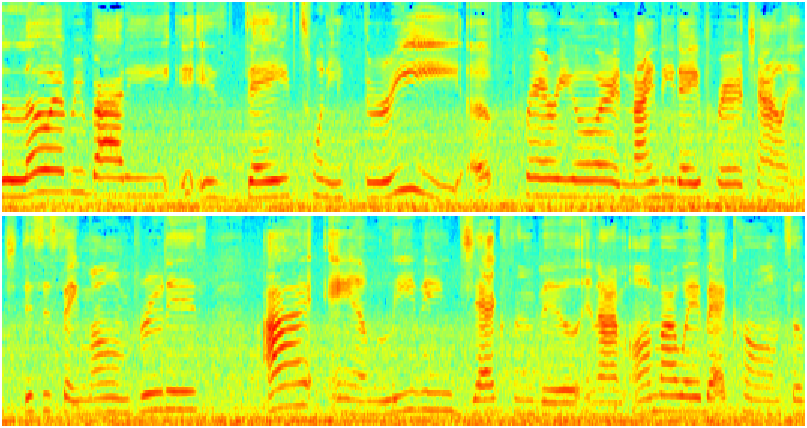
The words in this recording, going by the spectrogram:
Hello, everybody. It is day 23 of Prayer 90 Day Prayer Challenge. This is Simone Brutus. I am leaving Jacksonville and I'm on my way back home to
